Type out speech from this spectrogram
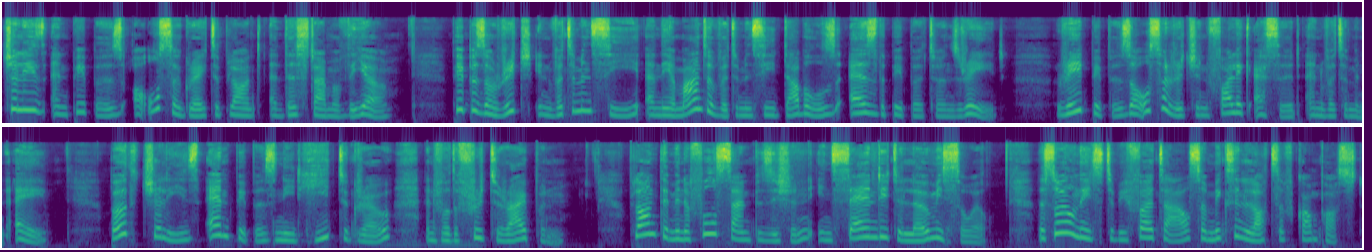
Chilies and peppers are also great to plant at this time of the year. Peppers are rich in vitamin C and the amount of vitamin C doubles as the pepper turns red. Red peppers are also rich in folic acid and vitamin A. Both chilies and peppers need heat to grow and for the fruit to ripen. Plant them in a full sun position in sandy to loamy soil. The soil needs to be fertile, so mix in lots of compost.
